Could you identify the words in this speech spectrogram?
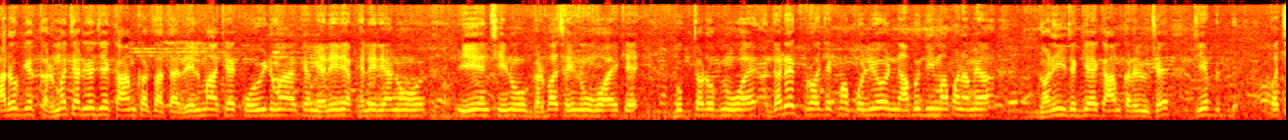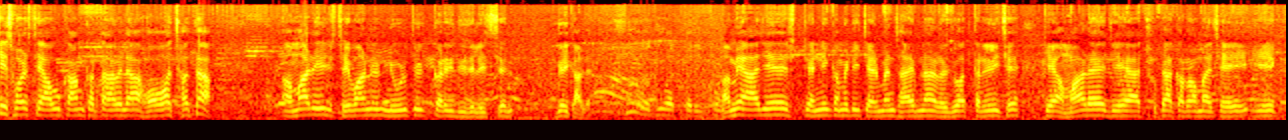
આરોગ્ય કર્મચારીઓ જે કામ કરતા હતા, રેલમાં કે કોવિડમાં કે મેલેરિયા, ફેલેરિયાનું એએનસીનું ગર્ભાશયનું હોય કે ગુપ્ત રોગનું હોય, દરેક પ્રોજેક્ટમાં પોલિયો, નાબૂદીમાં પણ અમે ઘણી જગ્યાએ કામ કરેલું છે. જે પચીસ વર્ષથી આવું કામ કરતા આવેલા હોવા છતાં અમારી સેવાની નિવૃત્તિ કરી દીધેલી છે. ગઈકાલે. શું રજૂઆત કરી? છે અમે આજે સ્ટેન્ડિંગ કમિટી ચેરમેન સાહેબના રજૂઆત કરેલી છે કે અમારે જે આ છૂટા કરવામાં છે એ એક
